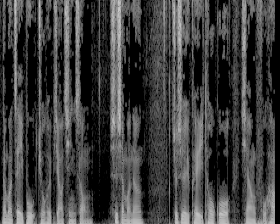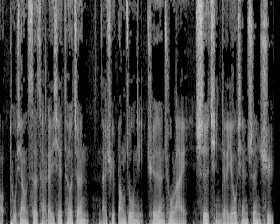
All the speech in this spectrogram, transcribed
那么这一步就会比较轻松。是什么呢？就是可以透过像符号、图像、色彩的一些特征来去帮助你确认出来事情的优先顺序。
